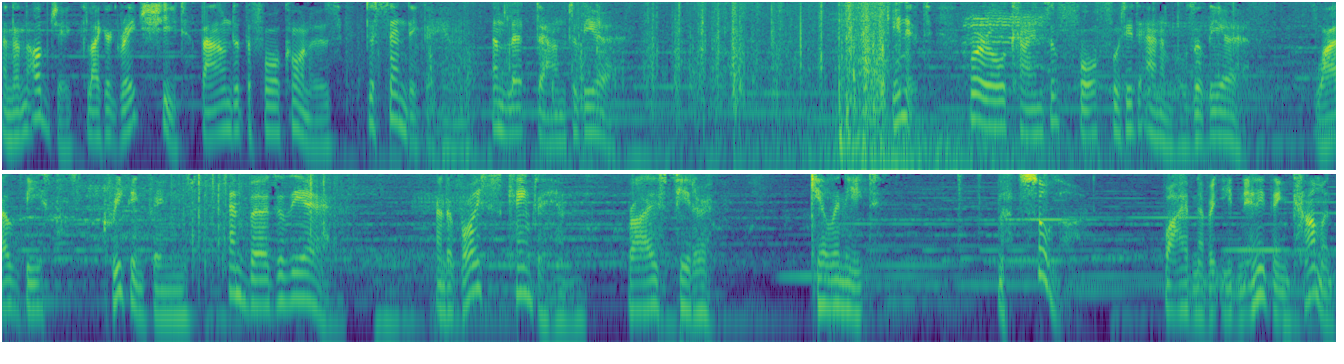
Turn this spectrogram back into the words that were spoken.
and an object like a great sheet bound at the four corners descending to him and let down to the earth. In it were all kinds of four-footed animals of the earth, wild beasts, creeping things, and birds of the air. And a voice came to him, Rise, Peter. Kill and eat. Not so, Lord. For I have never eaten anything common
